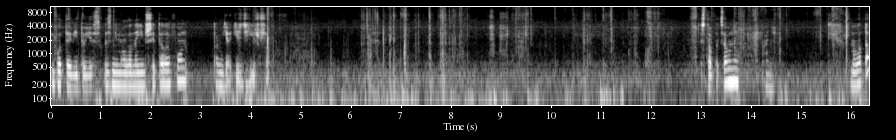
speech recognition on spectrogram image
Бо те відео я знімала на інший телефон, там якість гірша. Стоп, це воно. А, ні. Молота.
